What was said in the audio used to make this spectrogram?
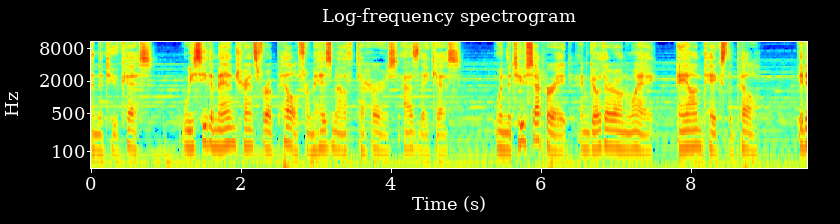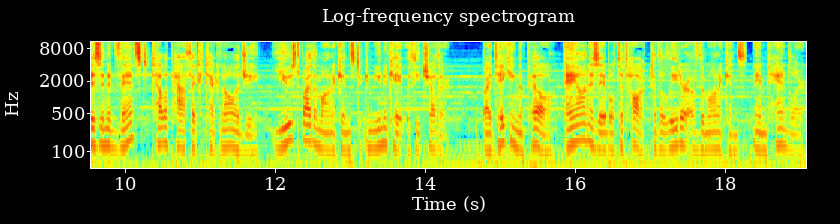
and the two kiss. We see the man transfer a pill from his mouth to hers as they kiss. When the two separate and go their own way, Aeon takes the pill. It is an advanced telepathic technology used by the Monikins to communicate with each other. By taking the pill, Aeon is able to talk to the leader of the Monikins, named Handler.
